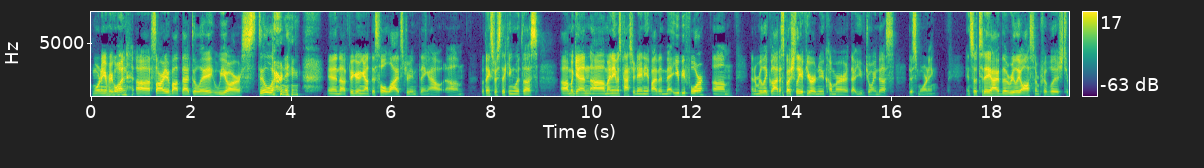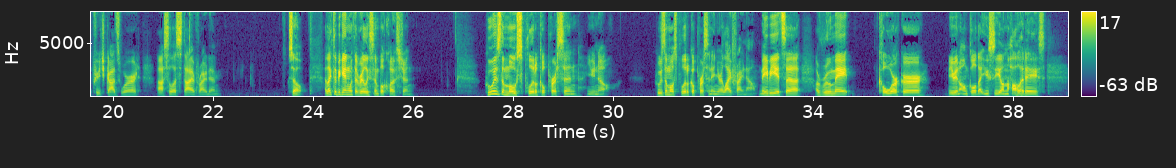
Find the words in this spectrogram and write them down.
Good morning, everyone. Uh, sorry about that delay. We are still learning and uh, figuring out this whole live stream thing out. Um, but thanks for sticking with us. Um, again, uh, my name is Pastor Danny. If I haven't met you before, um, and I'm really glad, especially if you're a newcomer, that you've joined us this morning. And so today I have the really awesome privilege to preach God's word. Uh, so let's dive right in. So I'd like to begin with a really simple question who is the most political person you know? Who's the most political person in your life right now? Maybe it's a, a roommate, coworker, maybe an uncle that you see on the holidays.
